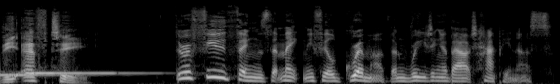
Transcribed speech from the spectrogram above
The FT. There are few things that make me feel grimmer than reading about happiness.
